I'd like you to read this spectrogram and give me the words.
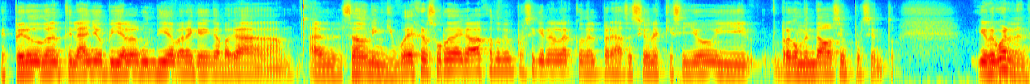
espero durante el año pillarlo algún día para que venga para acá al Sábado Domingo. Voy a dejar su red acá abajo también por si quieren hablar con él para sesiones, qué sé yo, y recomendado 100%. Y recuerden,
